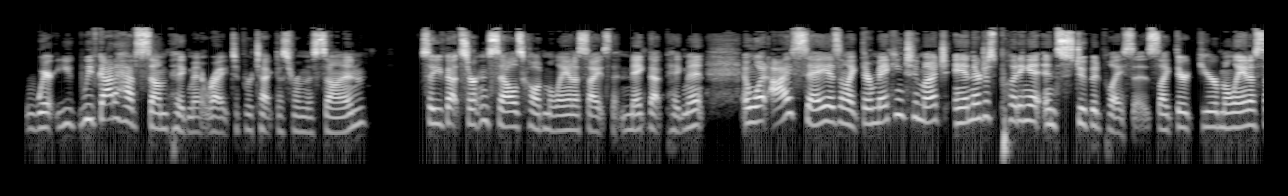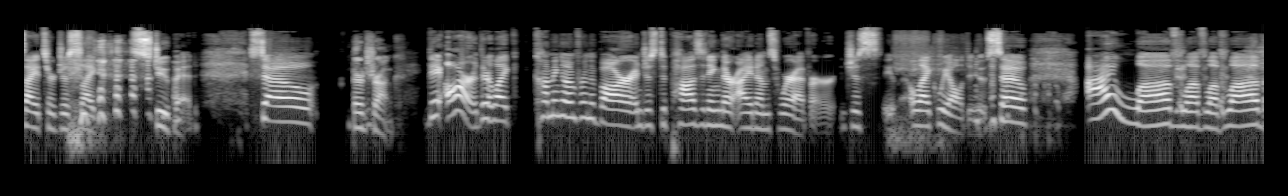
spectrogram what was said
where you we've got to have some pigment right to protect us from the sun so you've got certain cells called melanocytes that make that pigment. And what I say is I'm like, they're making too much and they're just putting it in stupid places. Like they're, your melanocytes are just like stupid. So they're drunk. They are. They're like coming home from the bar and just depositing their items wherever, just like we all do. So I love, love, love, love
